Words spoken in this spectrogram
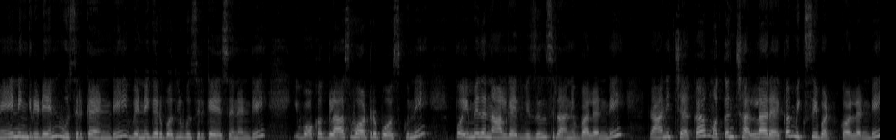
మెయిన్ ఇంగ్రీడియంట్ ఉసిరికాయ అండి. వెనిగర్ బదులు ఉసిరికాయ వేసానండి. ఒక గ్లాస్ వాటర్ పోసుకుని పొయ్యి మీద నాలుగైదు విజిల్స్ రానివ్వాలండి. రానిచ్చాక మొత్తం చల్లారాక మిక్సీ పట్టుకోవాలండి.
